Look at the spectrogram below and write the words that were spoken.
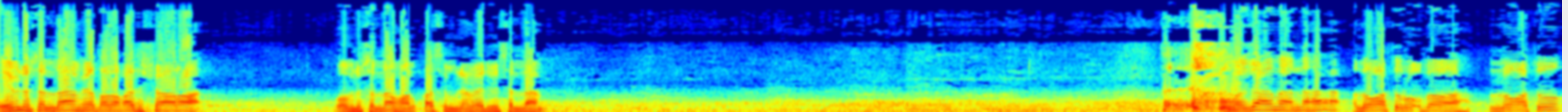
ابن سلام في طبقات الشعراء. وابن سلام هو القاسم بن عمير بن سلام. وزعم أنها لغة رؤبة لغة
